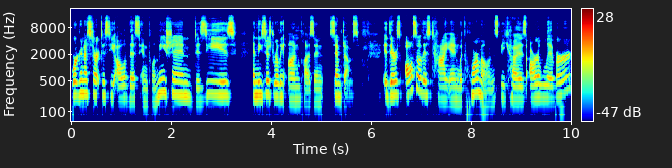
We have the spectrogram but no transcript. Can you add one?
we're going to start to see all of this inflammation, disease, and these just really unpleasant symptoms. There's also this tie in with hormones because our liver,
